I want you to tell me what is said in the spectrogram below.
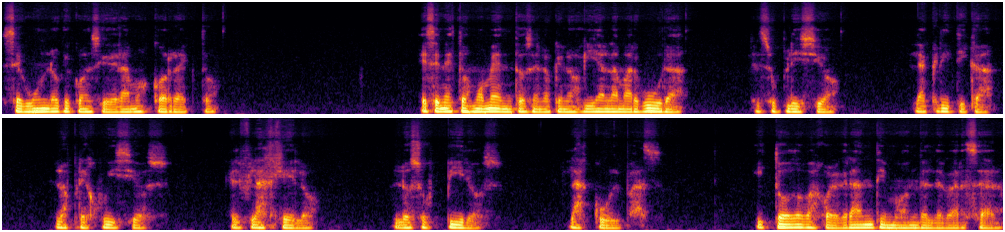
según lo que consideramos correcto. Es en estos momentos en los que nos guían la amargura, el suplicio, la crítica, los prejuicios, el flagelo, los suspiros, las culpas, y todo bajo el gran timón del deber ser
